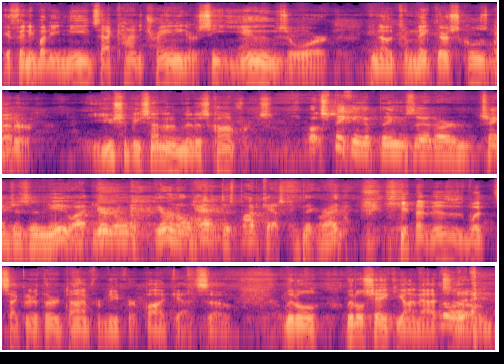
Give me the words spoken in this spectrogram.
if anybody needs that kind of training or CEUs or you know to make their schools better, you should be sending them to this conference. Well, speaking of things that are changes in you, I, you're an old, you're an old hat at this podcasting thing, right? Yeah, this is what second or third time for me for a podcast, so little little shaky on that. So, and,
